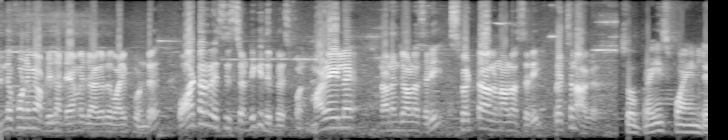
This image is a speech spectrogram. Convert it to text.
எந்த போனுமே அப்படிதான் டேமேஜ் ஆகுறது வாய்ப்பு உண்டு. வாட்டர் ரெசிஸ்டன்ட்டுக்கு இது பெஸ்ட் போன் மழையில நனைஞ்சாலும் சரி ஸ்வெட் ஆகினாலும் சரி பிரச்சனை ஆகாது. ஸோ ப்ரைஸ் பாயிண்ட்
